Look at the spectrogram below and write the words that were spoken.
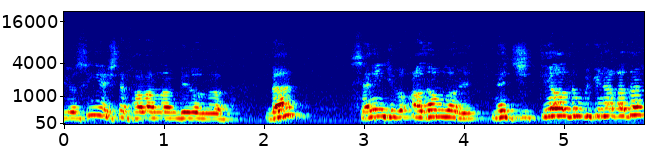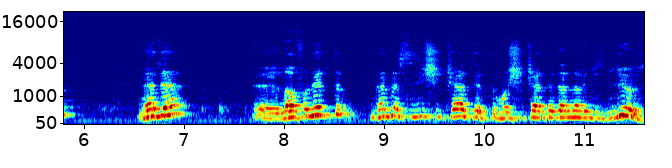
diyorsun ya işte falandan bir olur. Ben senin gibi adamları ne ciddiye aldım bugüne kadar ne de e, lafını ettim ne de sizi şikayet ettim. O şikayet edenleri biz biliyoruz.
